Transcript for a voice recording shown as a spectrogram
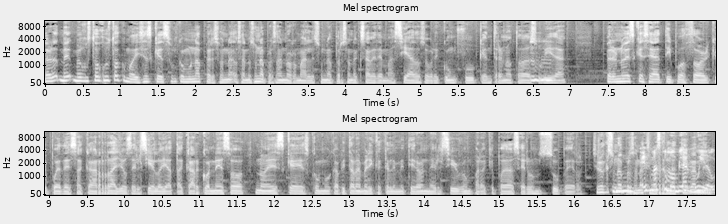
La verdad, me, me, gustó justo como dices que es un, como una persona, o sea, no es una persona normal, es una persona que sabe demasiado sobre kung fu, que entrenó toda su uh -huh. vida. Pero no es que sea tipo Thor que puede sacar rayos del cielo y atacar con eso. No es que es como Capitán América que le metieron el serum para que pueda ser un super. Sino que es una persona es como más como Black Widow.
